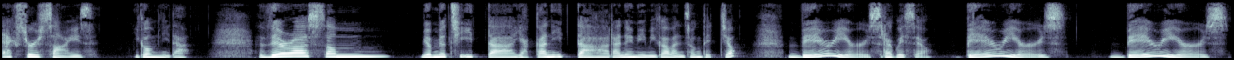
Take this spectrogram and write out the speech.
exercise. 이겁니다. There are some 몇몇이 있다, 약간 있다 라는 의미가 완성됐죠? barriers라고 했어요. barriers, barriers.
